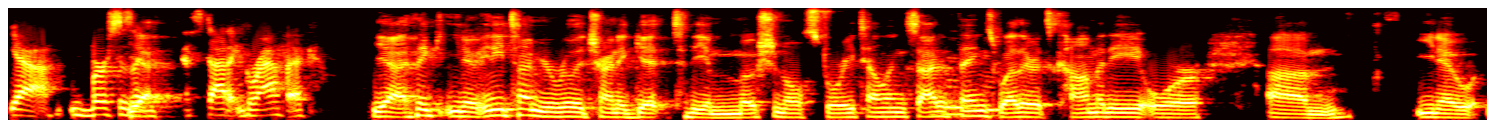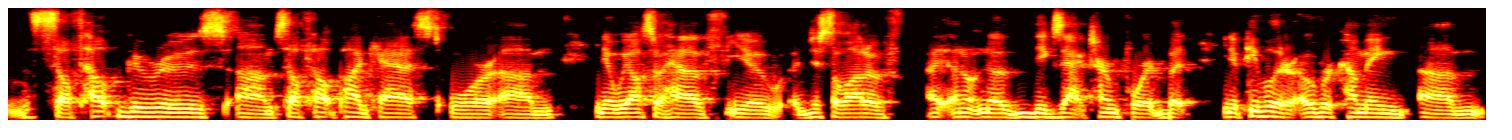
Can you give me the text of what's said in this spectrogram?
yeah, versus yeah. A, a static graphic. Yeah, I think, you know, anytime you're really trying to get to the emotional storytelling side of mm-hmm. things, whether it's comedy or, um, you know, self-help gurus, um, self-help podcast, or, um, you know, we also have, you know, just a lot of, I, I, don't know the exact term for it, but, you know, people that are overcoming um,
